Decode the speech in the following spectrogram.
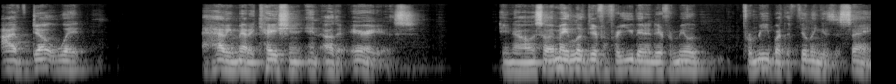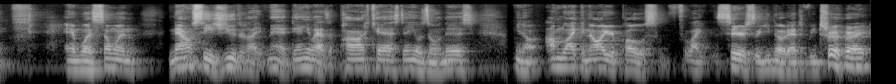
I've dealt with having medication in other areas. You know, so it may look different for you than it did for me, for me, but the feeling is the same. And when someone now sees you, they're like, "Man, Daniel has a podcast. Daniel's doing this." You know, I'm liking all your posts. Like seriously, you know that to be true, right?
